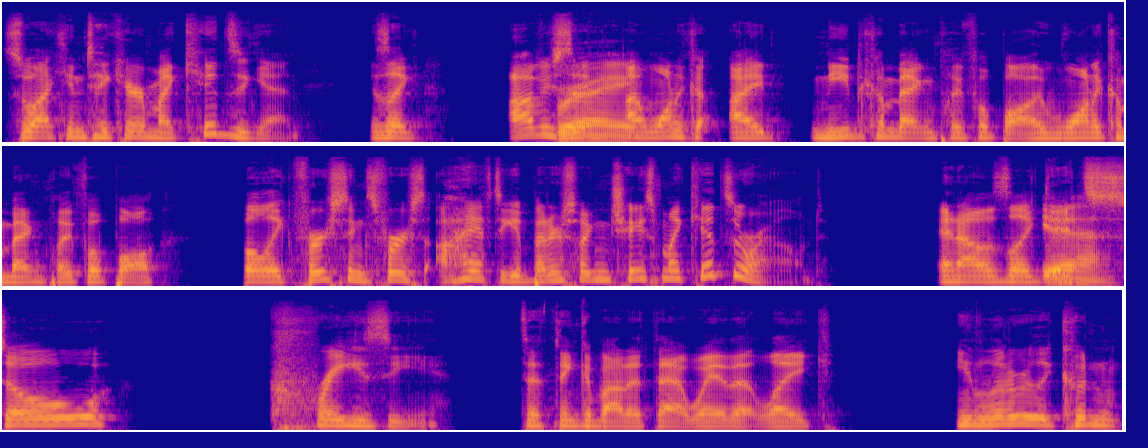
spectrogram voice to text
so I can take care of my kids again. He's like, obviously I want to I need to come back and play football. I want to come back and play football. But like first things first, I have to get better so I can chase my kids around. And I was like Yeah. it's so crazy to think about it that way that like he literally couldn't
